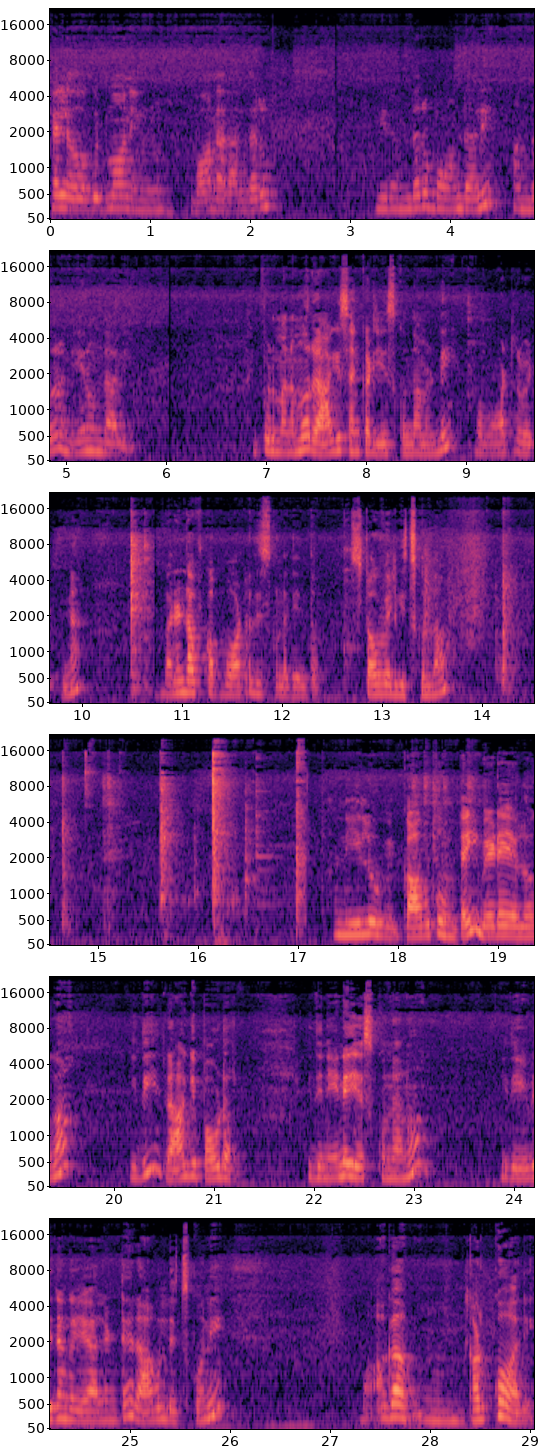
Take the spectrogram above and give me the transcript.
హలో గుడ్ మార్నింగ్ బాగున్నారు అందరూ? మీరందరూ బాగుండాలి అందులో నేను ఉండాలి ఇప్పుడు మనము రాగి సంకటి చేసుకుందామండి. ఒక వాటర్ పెట్టిన. One and half cup water తీసుకున్న దీంతో. స్టవ్ వెలిగించుకుందాం. నీళ్ళు కాగుతూ ఉంటాయి వేడయ్యేలోగా ఇది రాగి పౌడర్. ఇది నేనే చేసుకున్నాను. ఇది ఏ విధంగా చేయాలంటే రాగులు తెచ్చుకొని బాగా కడుక్కోవాలి.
